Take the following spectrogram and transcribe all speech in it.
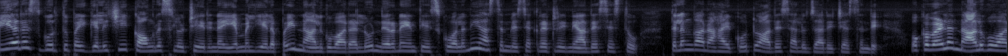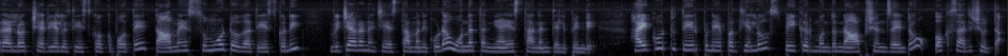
బీఆర్ఎస్ గుర్తుపై గెలిచి కాంగ్రెస్లో చేరిన ఎమ్మెల్యేలపై నాలుగు వారాల్లో నిర్ణయం తీసుకోవాలని అసెంబ్లీ సెక్రటరీని ఆదేశిస్తూ తెలంగాణ హైకోర్టు ఆదేశాలు జారీ చేసింది. ఒకవేళ నాలుగు వారాల్లో చర్యలు తీసుకోకపోతే తామే సుమోటోగా తీసుకుని విచారణ చేస్తామని కూడా ఉన్నత న్యాయస్థానం తెలిపింది. హైకోర్టు తీర్పు నేపథ్యంలో స్పీకర్ ముందున్న ఆప్షన్స్ ఏంటో ఒకసారి చూద్దాం.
